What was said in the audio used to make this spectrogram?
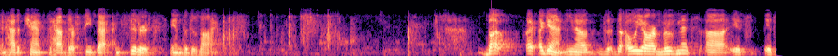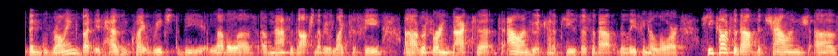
and had a chance to have their feedback considered in the design. But again, you know, the, the OER movement, uh, it's, it's been growing, but it hasn't quite reached the level of, of mass adoption that we would like to see. Uh, referring back to, to Alan, who had kind of teased us about releasing a LOR, he talks about the challenge of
